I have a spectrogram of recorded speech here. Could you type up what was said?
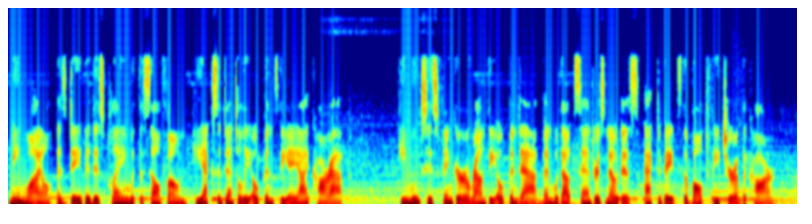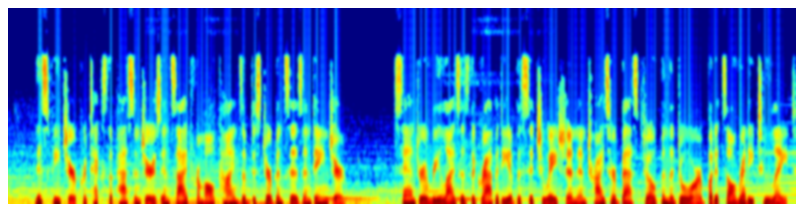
Meanwhile, as David is playing with the cell phone, he accidentally opens the AI car app. He moves his finger around the opened app and without Sandra's notice, activates the vault feature of the car. This feature protects the passengers inside from all kinds of disturbances and danger. Sandra realizes the gravity of the situation and tries her best to open the door but it's already too late.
